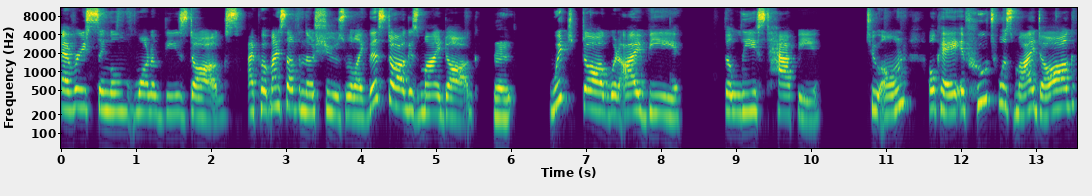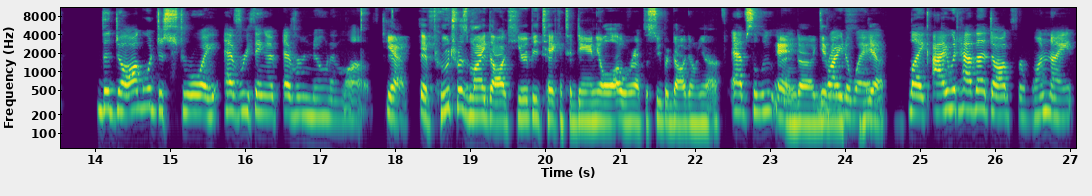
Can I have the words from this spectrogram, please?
every single one of these dogs, I put myself in those shoes where like this dog is my dog. Right. Which dog would I be the least happy to own? Okay, if Hooch was my dog, the dog would destroy everything I've ever known and loved. Yeah. If Hooch was my dog, he would be taken to Daniel over at the Super Dog Arena Absolutely. and uh, right away. Yeah. Like I would have that dog for one night.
